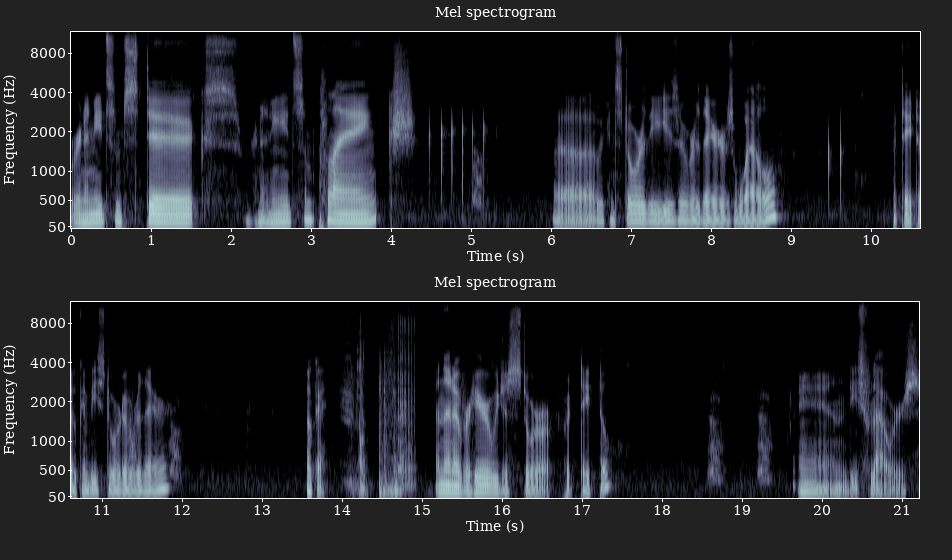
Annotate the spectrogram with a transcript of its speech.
We're gonna need some sticks. We're gonna need some planks. Uh, we can store these over there as well. Potato can be stored over there. Okay. And then over here we just store our potato. And these flowers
